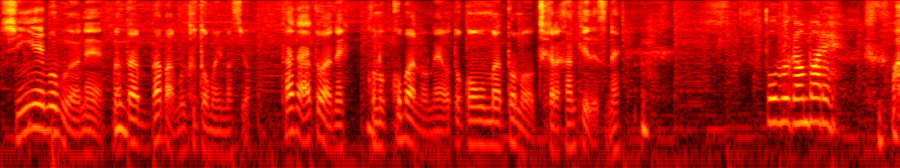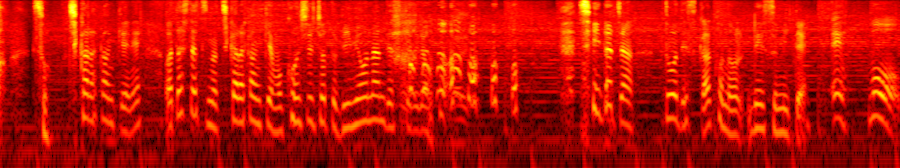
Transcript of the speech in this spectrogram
新鋭ボブはねまた馬場向くと思いますよ、うん、ただあとはねこの小判のね男馬との力関係ですね、うんボブ頑張れ。あそう。力関係ね。私たちの力関係も今週ちょっと微妙なんですけれども、はい、シータちゃんどうですか？このレース見て。えもう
